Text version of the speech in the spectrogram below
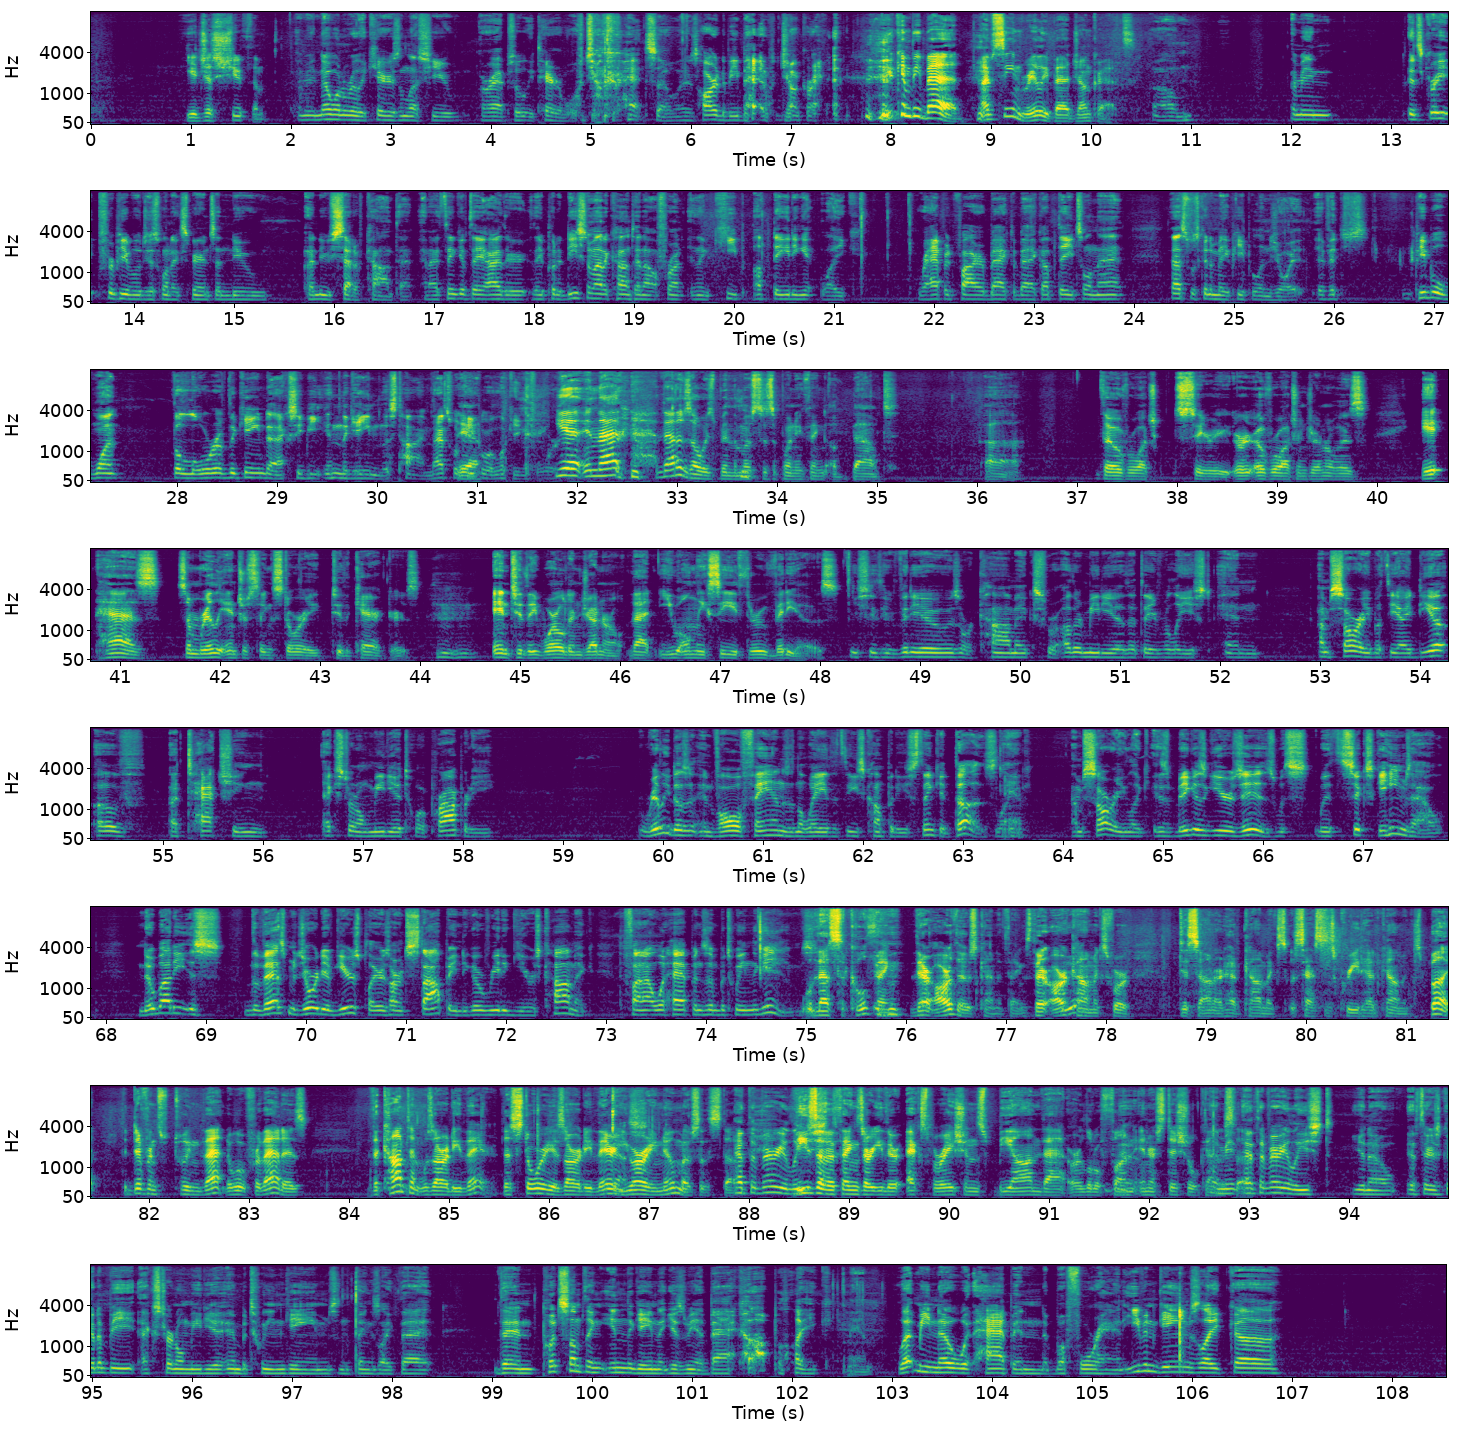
you just shoot them. I mean, no one really cares unless you are absolutely terrible with Junkrat. So it's hard to be bad with Junkrat. You can be bad. I've seen really bad Junkrats. Um, I mean, it's great for people who just want to experience a new a new set of content. And I think if they either they put a decent amount of content out front and then keep updating it like rapid fire back to back updates on that, that's what's going to make people enjoy it. If it's people want the lore of the game to actually be in the game this time. That's what Yeah. people are looking for. Yeah, and that that has always been the most disappointing thing about uh, the Overwatch series or Overwatch in general is it has some really interesting story to the characters hmm and to the world in general that you only see through videos. You see through videos or comics or other media that they've released, and I'm sorry, but the idea of attaching external media to a property really doesn't involve fans in the way that these companies think it does. Like, Yeah. I'm sorry, like as big as Gears is with with six games out, nobody is the vast majority of Gears players aren't stopping to go read a Gears comic to find out what happens in between the games. Well, that's the cool thing. there are those kind of things. There are Yeah. comics for Dishonored had comics, Assassin's Creed had comics, but the difference between that and what for that is the content was already there. The story is already there. Yes. You already know most of the stuff. At the very least, These other things are either explorations beyond that or a little fun Yeah. interstitial kind I of mean, stuff. at the very least, you know, if there's going to be external media in between games and things like that, then put something in the game that gives me a backup. Like, Yeah. let me know what happened beforehand. Even games like, uh,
